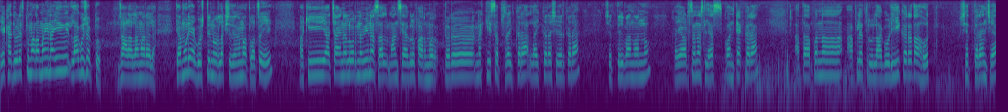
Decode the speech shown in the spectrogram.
एखाद्या वेळेस तुम्हाला महिनाही लागू शकतो झाडाला मारायला. त्यामुळे या गोष्टींवर लक्ष देणं महत्त्वाचं आहे. बाकी या चॅनलवर नवीन असाल माणसे ॲग्रो फार्मर तर नक्की सबस्क्राईब करा लाईक करा शेअर करा. शेतकरी बांधवांनो काही अडचण असल्यास कॉन्टॅक्ट करा. आता आपण आपल्या थ्रू लागवडीही करत आहोत शेतकऱ्यांच्या.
